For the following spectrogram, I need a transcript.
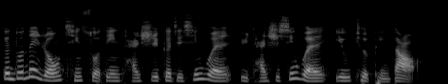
更多内容请锁定台视各界新闻与台视新闻 YouTube 频道。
